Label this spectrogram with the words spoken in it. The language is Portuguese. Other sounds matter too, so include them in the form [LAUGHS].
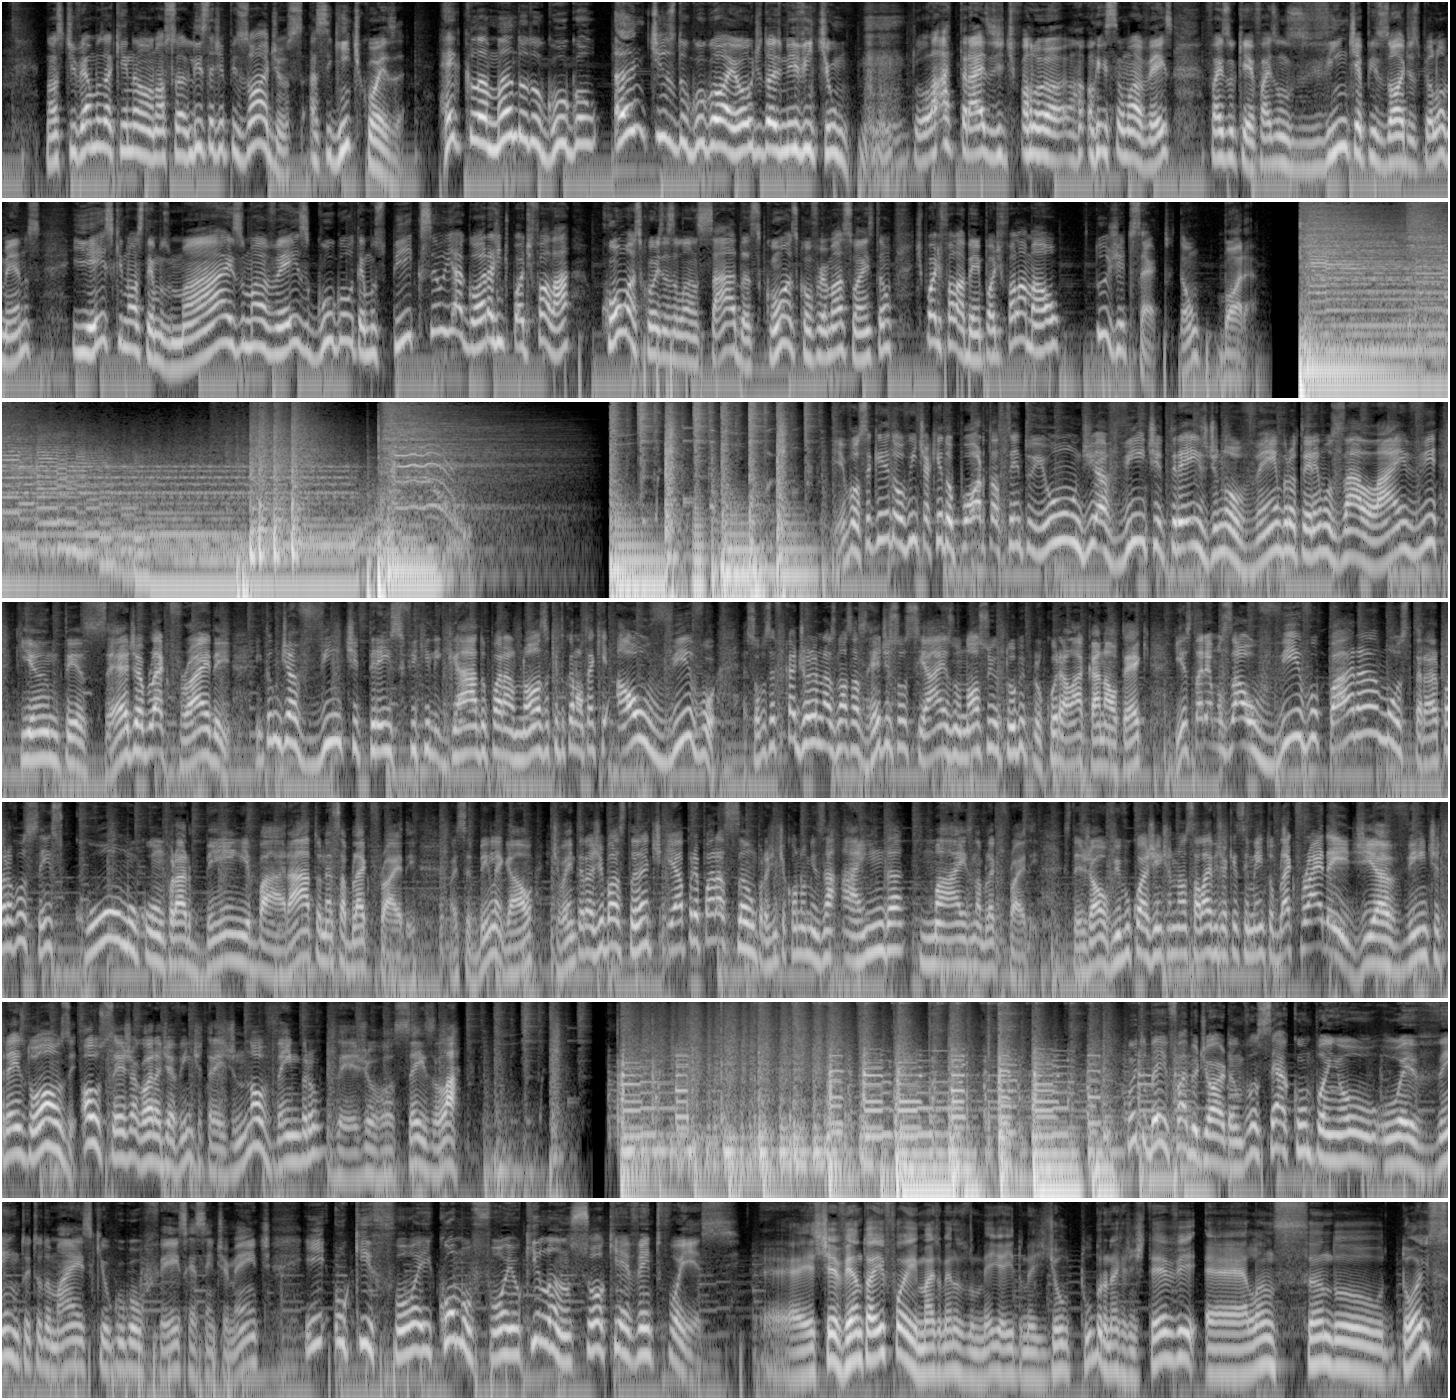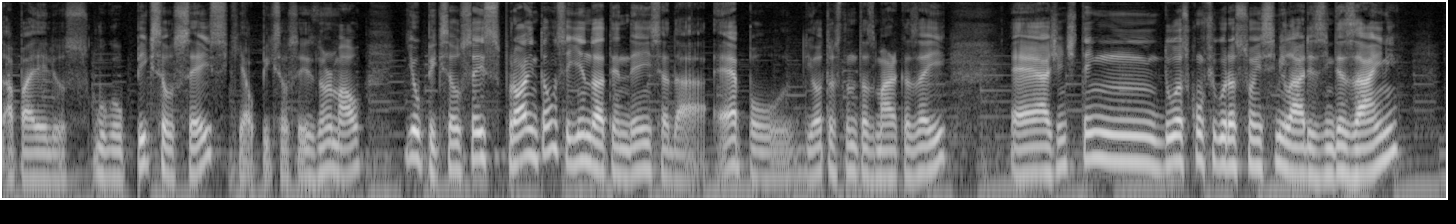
nós tivemos aqui na nossa lista de episódios a seguinte coisa reclamando do Google antes do Google I.O. de 2021. [LAUGHS] Lá atrás a gente falou [LAUGHS] isso uma vez, faz o quê? Faz uns 20 episódios pelo menos. E eis que nós temos mais uma vez Google, temos Pixel e agora a gente pode falar com as coisas lançadas, com as confirmações. Então a gente pode falar bem, pode falar mal, do jeito certo. Então, bora! E você, querido ouvinte aqui do Porta 101, dia 23 de novembro teremos a live que antecede a Black Friday. Então, dia 23, fique ligado para nós aqui do Canaltech ao vivo. É só você ficar de olho nas nossas redes sociais, no nosso YouTube, procura lá Canaltech e estaremos ao vivo para mostrar para vocês como comprar bem e barato nessa Black Friday. Vai ser bem legal, a gente vai interagir bastante e a preparação para a gente economizar ainda mais mais na Black Friday. Esteja ao vivo com a gente na nossa live de aquecimento Black Friday, dia 23 do 11, ou seja, agora dia 23 de novembro. Vejo vocês lá. Muito bem, Fábio Jordan, você acompanhou o evento e tudo mais que o Google fez recentemente. E o que foi, como foi, o que lançou, que evento foi esse? É, este evento aí foi mais ou menos no meio aí do mês de outubro, né, que a gente teve, é, lançando dois aparelhos Google Pixel 6, que é o Pixel 6 normal, e o Pixel 6 Pro. Então, seguindo a tendência da Apple, de outras tantas marcas aí, é, a gente tem duas configurações similares em design,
